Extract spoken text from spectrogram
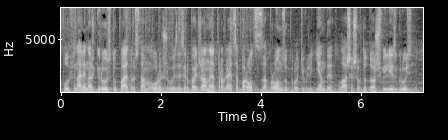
В полуфинале наш герой уступает Рустаму Ороджеву из Азербайджана и отправляется бороться за бронзу против легенды Лаши Шавдатуашвили из Грузии –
